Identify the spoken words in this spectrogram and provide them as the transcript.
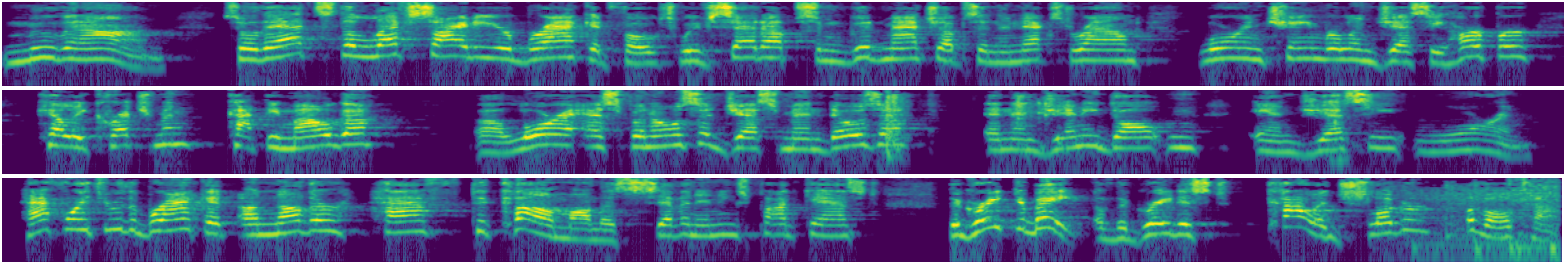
moving on. So that's the left side of your bracket, folks. We've set up some good matchups in the next round. Lauren Chamberlain, Jessie Harper, Kelly Kretschman, Kati Mauga, uh, Laura Espinoza, Jess Mendoza, and then Jenny Dalton and Jessie Warren. Halfway through the bracket, another half to come on the Seven Innings podcast, the great debate of the greatest college slugger of all time.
